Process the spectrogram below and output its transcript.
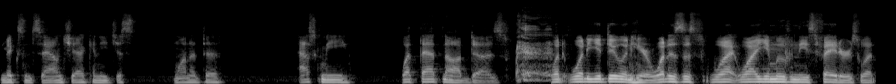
mixing sound check, and he just wanted to ask me what that knob does. what what are you doing here? What is this? Why why are you moving these faders? What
